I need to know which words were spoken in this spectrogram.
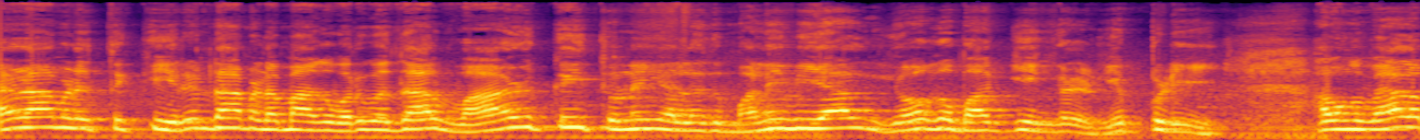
ஏழாம் இடத்துக்கு இரண்டாம் இடமாக வருவதால் வாழ்க்கை துணை அல்லது மனைவியால் யோக பாக்கியங்கள் எப்படி? அவங்க வேலை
